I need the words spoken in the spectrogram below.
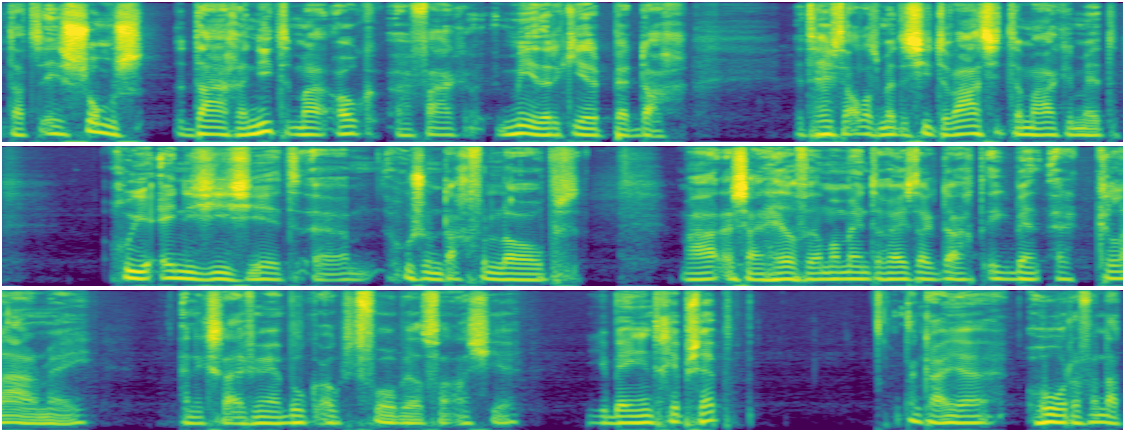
Dat is soms dagen niet, maar ook eh, vaak meerdere keren per dag. Het heeft alles met de situatie te maken, met hoe je energie zit, ehm, hoe zo'n dag verloopt. Maar er zijn heel veel momenten geweest dat ik dacht, ik ben er klaar mee. En ik schrijf in mijn boek ook het voorbeeld van als je je been in het gips hebt, dan kan je horen van dat,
